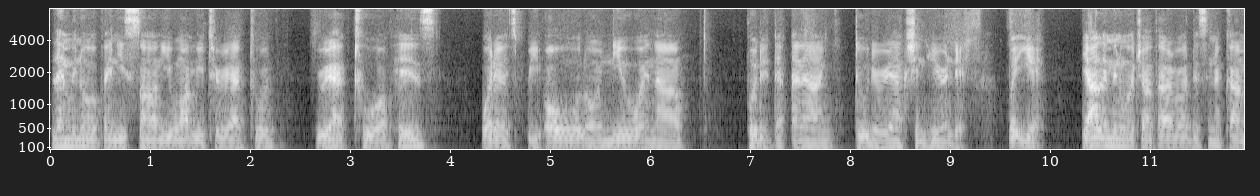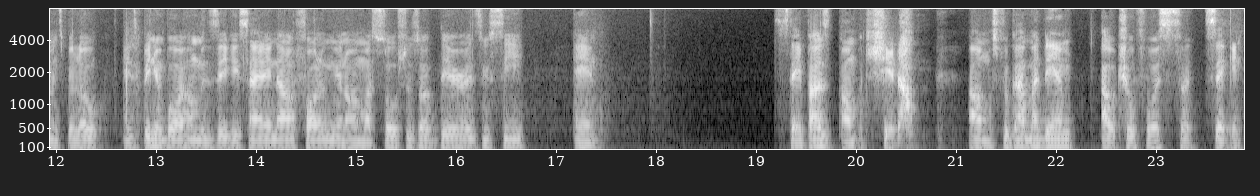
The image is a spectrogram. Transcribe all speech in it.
let me know of any song you want me to react to react to of his, whether it's be old or new, and I'll put it and I'll do the reaction here and there. But yeah, y'all let me know what y'all thought about this in the comments below. It's been your boy Humble Ziggy signing out. Follow me on all my socials up there as you see and stay positive. Um, shit, I almost forgot my damn outro for a second.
